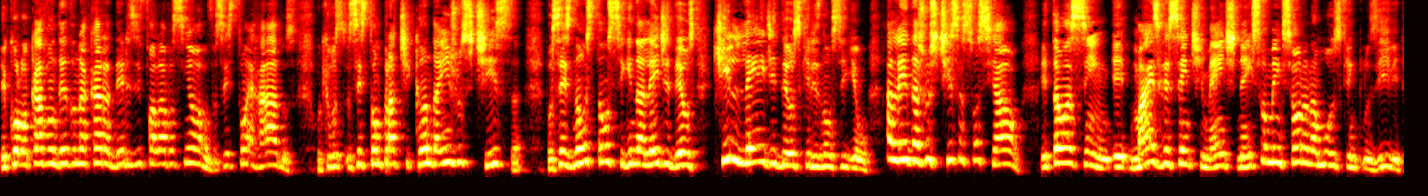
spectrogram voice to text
e colocavam o dedo na cara deles e falavam assim: ó, oh, vocês estão errados, o que vocês estão praticando a injustiça, vocês não estão seguindo a lei de Deus. Que lei de Deus que eles não seguiam? A lei da justiça social. Então, assim, mais recentemente, né, isso eu menciono na música, inclusive,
